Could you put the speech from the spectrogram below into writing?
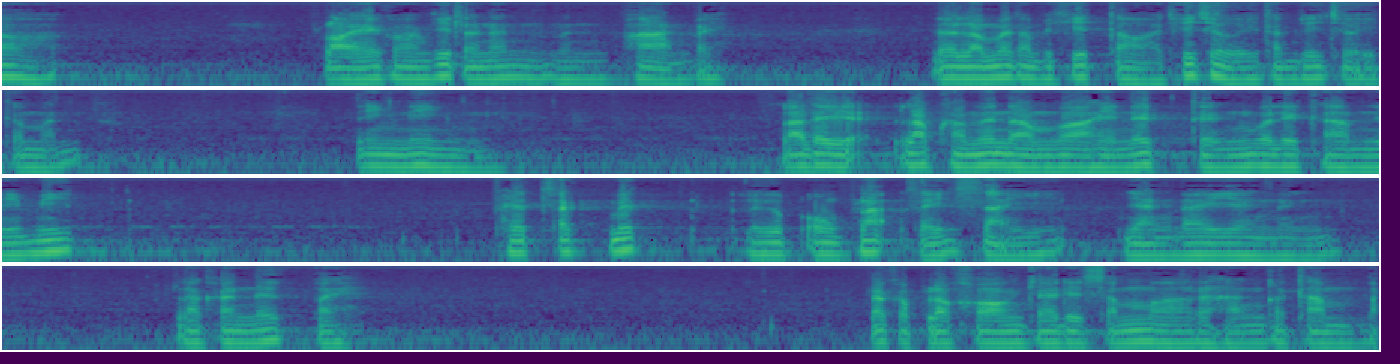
ก็ปล่อยให้ความคิดเหล่านั้นมันผ่านไป โดยเราไม่ต้องไปคิดต่อเฉยๆทำเฉยๆกับมัน นิ่งๆ เราได้รับคำแนะนำว่าให้นึกถึงบริกรรมนิมิต เพชรสักเม็ดหรือองค์พระใส ๆ อย่างใดอย่างหนึ่ง แล้วก็นึกไป แล้วก็ประคองใจได้สัมมาระหังก็ทำไป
